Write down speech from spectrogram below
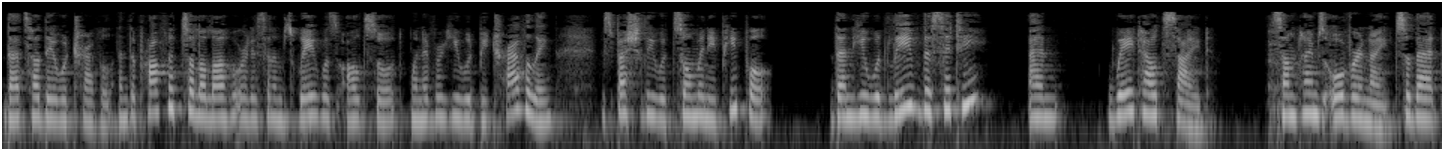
That's how they would travel. And the Prophet ﷺ's way was also, whenever he would be traveling, especially with so many people, then he would leave the city and wait outside, sometimes overnight, so that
